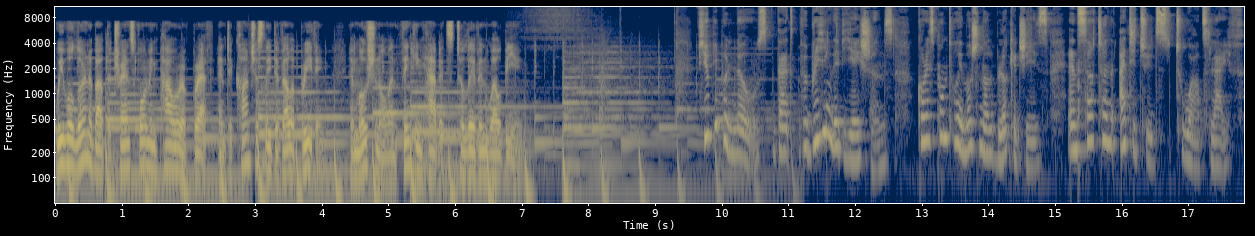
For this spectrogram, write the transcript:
We will learn about the transforming power of breath and to consciously develop breathing, emotional and thinking habits to live in well-being. Few people knows that the breathing deviations correspond to emotional blockages and certain attitudes towards life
